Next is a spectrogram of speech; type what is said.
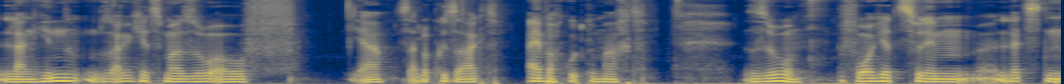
lang hin, sage ich jetzt mal so auf, ja, salopp gesagt, einfach gut gemacht. So, bevor ich jetzt zu dem letzten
